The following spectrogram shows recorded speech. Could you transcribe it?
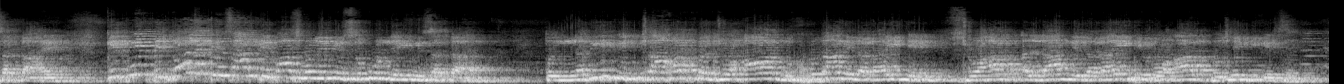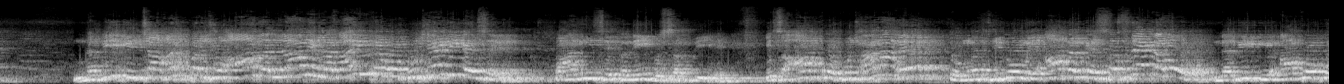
सकता है। कितनी भी इंसान के पास होने लेकिन सुकून नहीं मिल सकता है। तो नबी की चाहत पर जो आग खुदा ने लगाई है, जो आग अल्लाह ने लगाई है, वो आग बुझेगी कैसे? नबी की चाहत पर जो आग अल्लाह ने लगाई है, वो बुझेगी कैसे? पानी से तो नहीं बुझ सकती है। इस आग को बुझाना है तो मस्जिदों में आकर के सब नबी की आँखों को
